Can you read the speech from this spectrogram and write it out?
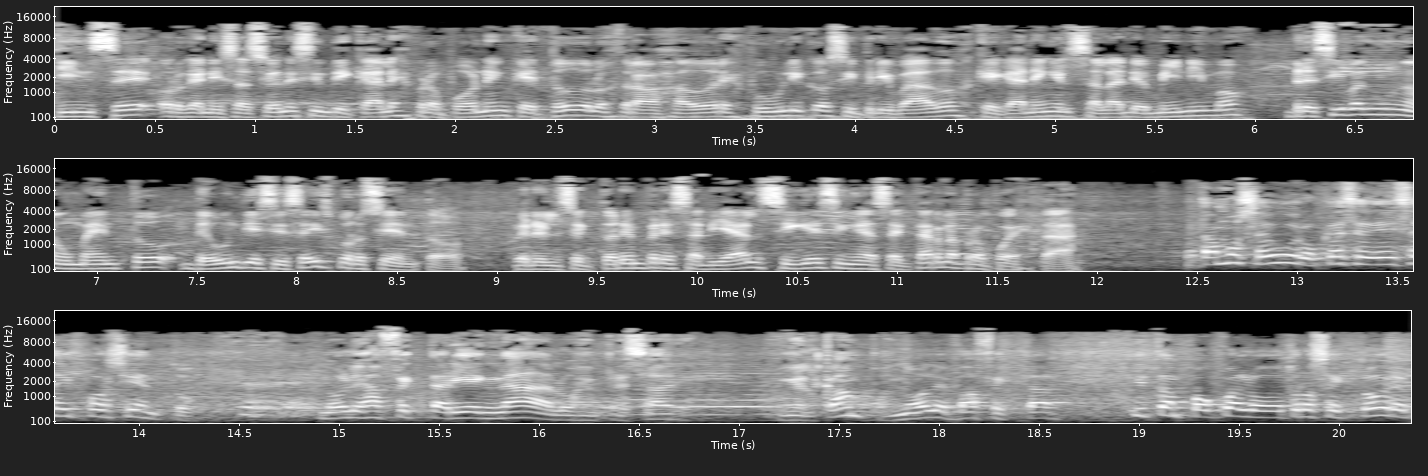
15 organizaciones sindicales proponen que todos los trabajadores públicos y privados que ganen el salario mínimo reciban un aumento de un 16%, pero el sector empresarial sigue sin aceptar la propuesta. Estamos seguros que ese 16% no les afectaría en nada a los empresarios en el campo, no les va a afectar, y tampoco a los otros sectores.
